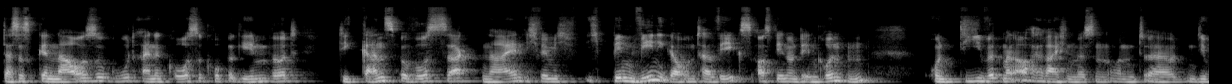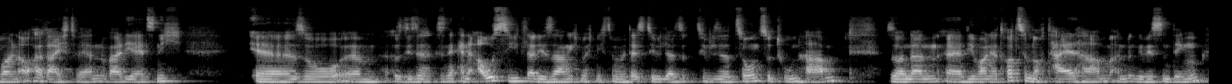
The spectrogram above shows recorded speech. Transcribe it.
dass es genauso gut eine große Gruppe geben wird, die ganz bewusst sagt, nein, ich will mich, ich bin weniger unterwegs aus den und den Gründen. Und die wird man auch erreichen müssen. Und äh, die wollen auch erreicht werden, weil die ja jetzt nicht äh, so, ähm, also diese sind ja keine Aussiedler, die sagen, ich möchte nichts mehr mit der Zivilisation zu tun haben, sondern äh, die wollen ja trotzdem noch teilhaben an gewissen Dingen.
